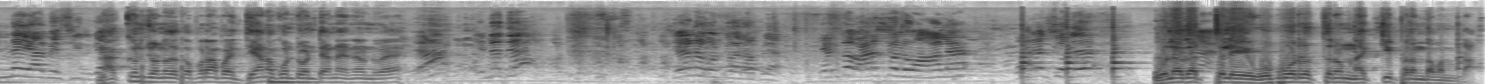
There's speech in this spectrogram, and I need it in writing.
என்னையா பேசியிருக்க? நக்குன்னு சொன்னதுக்கப்புறம் அப்போ தேனை கொண்டு வந்துட்டேன்னா என்ன பண்ணுவேன்? தேனை உலகத்திலே ஒவ்வொருத்தரும் நக்கி பிறந்தவன் தான்.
